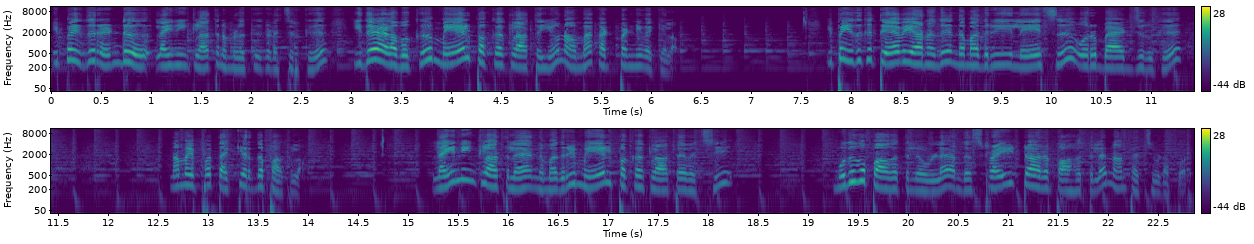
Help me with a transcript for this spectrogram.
இப்ப இது ரெண்டு லைனிங் கிளாத் நம்மளுக்கு கிடைச்சிருக்கு. இதே அளவுக்கு மேல் பக்க கிளாத்தையும் நாம கட் பண்ணி வைக்கலாம். இப்ப இதுக்கு தேவையானது இந்த மாதிரி லேஸ் ஒரு பேட்ஜ் இருக்கு. நம்ம இப்ப தைக்கிறத பார்க்கலாம். லைனிங் கிளாத்ல இந்த மாதிரி மேல் பக்க கிளாத்தை வச்சு முதுகு பாகத்துல உள்ள அந்த ஸ்ட்ரைட்டான பாகத்துல நான் தச்சு விட போறேன்.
